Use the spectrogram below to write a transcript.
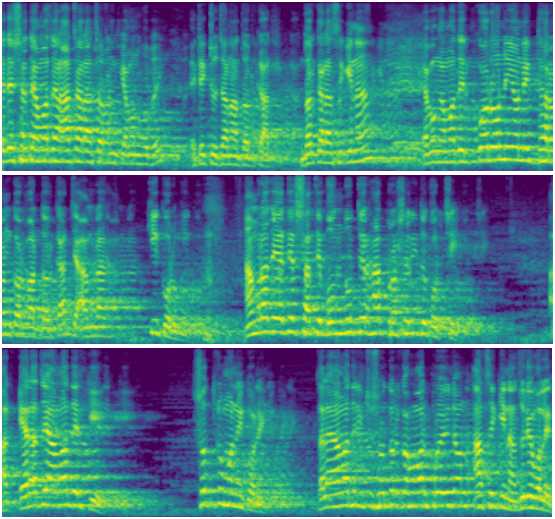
এদের সাথে আমাদের আচার আচরণ কেমন হবে? এটা একটু জানা দরকার। দরকার আছে কি না এবং আমাদের করণীয় নির্ধারণ করবার দরকার যে আমরা কি করব। আমরা যে এদের সাথে বন্ধুত্বের হাত প্রসারিত করছি, আর এরা যে আমাদের কি শত্রু মনে করে, তাহলে আমাদের একটু সতর্ক হওয়ার প্রয়োজন আছে কি না জুড়ে বলেন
